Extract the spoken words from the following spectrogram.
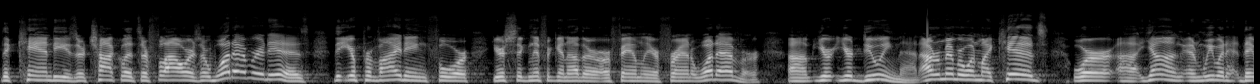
the candies or chocolates or flowers or whatever it is that you're providing for your significant other or family or friend or whatever. Um, you're, you're doing that. I remember when my kids were uh, young and we would, they,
